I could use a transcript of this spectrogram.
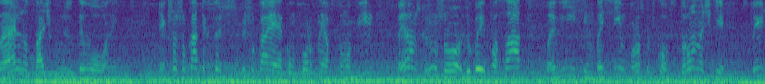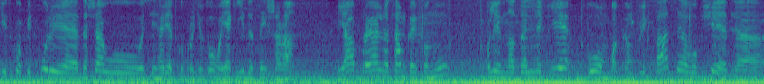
реально тачкою здивований. Якщо шукати хтось собі шукає комфортний автомобіль, то я вам скажу, що будь-який Passat, B8, B7 просто тако в стороночки стоїть і тако підкурює дешеву сигаретку проти того, як їде цей шаран. Я б реально сам кайфанув. Блін, на дальняки бомба. Комплектація взагалі для,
